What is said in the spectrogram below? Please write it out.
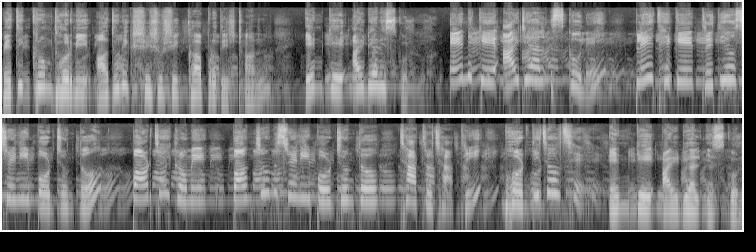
ব্যতিক্রম ধর্মী আধুনিক শিশু শিক্ষা প্রতিষ্ঠান N K ideal school. N K ideal স্কুলে প্লে থেকে তৃতীয় শ্রেণি পর্যন্ত পর্যায়ক্রমে পঞ্চম শ্রেণি পর্যন্ত ছাত্রছাত্রী ভর্তি চলছে। N K ideal school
